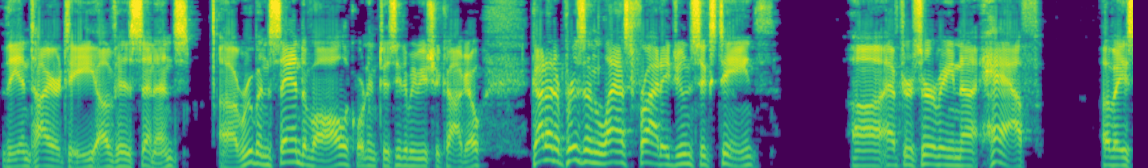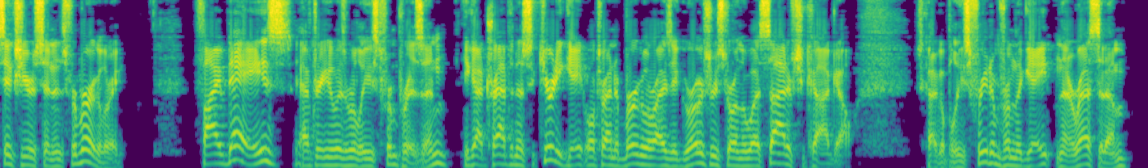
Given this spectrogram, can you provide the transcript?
the entirety of his sentence. Uh, Ruben Sandoval, according to CWB Chicago, got out of prison last Friday, June 16th, uh, after serving uh, half of a six year sentence for burglary. Five days after he was released from prison, he got trapped in a security gate while trying to burglarize a grocery store on the west side of Chicago. Chicago police freed him from the gate and then arrested him.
